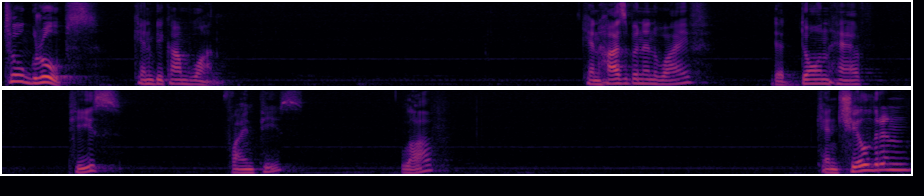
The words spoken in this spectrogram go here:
two groups can become one. Can husband and wife that don't have peace find peace, love? Can children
